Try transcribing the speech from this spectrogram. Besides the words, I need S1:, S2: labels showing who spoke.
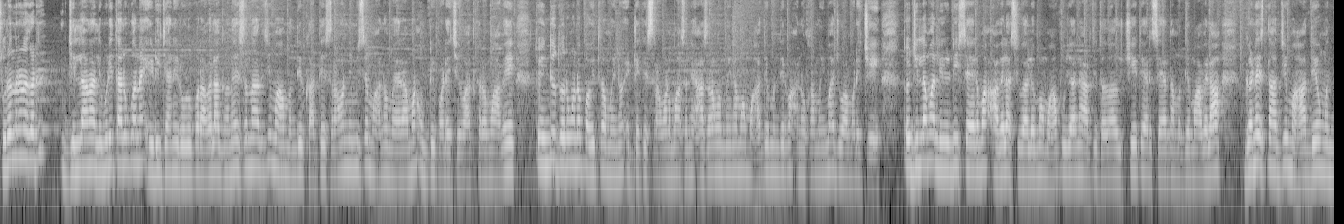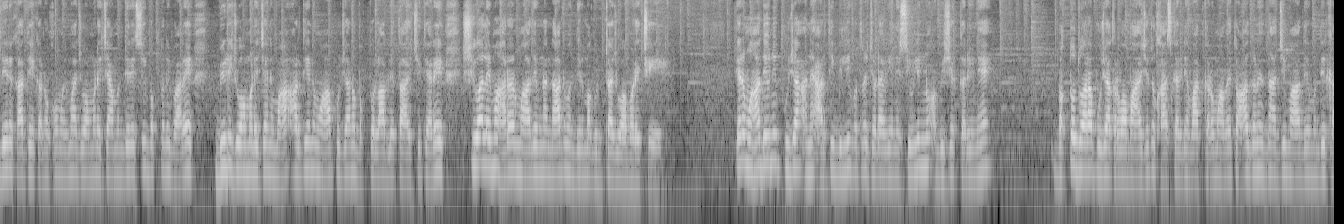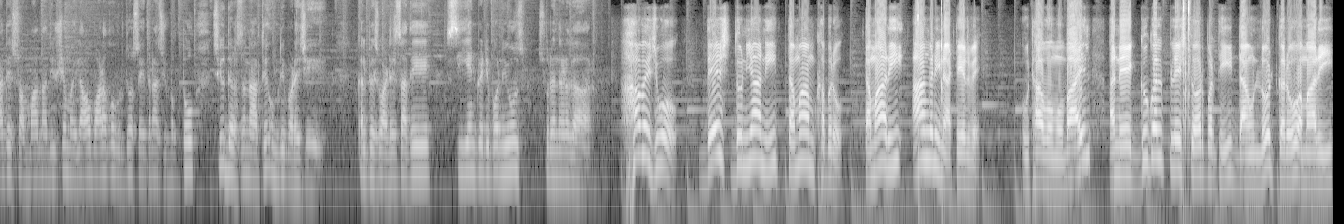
S1: સુરેન્દ્રનગર જિલ્લાના લીંબડી તાલુકાના એડીજાની રોડ ઉપર આવેલા ગણેશનાથજી મહામંદિર ખાતે શ્રાવણ નિમિત્તે માનવ મહેરામણ ઉમટી પડે છે વાત કરવામાં આવે તો હિન્દુ ધર્મનો પવિત્ર મહિનો એટલે કે શ્રાવણ માસ અને આ શ્રાવણ મહિનામાં મહાદેવ મંદિરમાં અનોખા મહિમા જોવા મળે છે. તો જિલ્લામાં લીંબડી શહેરમાં આવેલા શિવાલયોમાં મહાપૂજાને આરતી થતા હોય છે ત્યારે શહેરના મધ્યમાં આવેલા ગણેશનાથજી મહાદેવ મંદિર ખાતે એક અનોખો મહિમા જોવા મળે છે. આ મંદિરે શિવ ભક્તોની ભારે ભીડ જોવા મળે છે અને મહાઆરતી અને મહાપૂજાનો ભક્તો લાભ લેતા હોય છે ત્યારે શિવાલયમાં હર હર મહાદેવના નાદ મંદિરમાં ગુંજતા જોવા મળે છે. ત્યારે મહાદેવની પૂજા અને આરતી બિલ્લીપત્ર ચડાવી અને શિવલિંગનો અભિષેક કરીને ભક્તો દ્વારા પૂજા કરવામાં આવે છે. તો ખાસ કરીને વાત કરવામાં આવે તો આ ગણેશનાથજી મહાદેવ મંદિર ખાતે સોમવારના દિવસે મહિલાઓ, બાળકો, વૃદ્ધો સહિતના શિવભક્તો શિવ દર્શનાર્થે ઉમટી પડે છે. કલ્પેશ વાઢેર સાથે CN twenty four news, Surendranagar.
S2: હવે જુઓ, દેશ દુનિયાની તમામ ખબરો તમારી આંગળીના ટેરવે. ઉઠાવો મોબાઈલ અને ગૂગલ પ્લે સ્ટોર પરથી ડાઉનલોડ કરો અમારી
